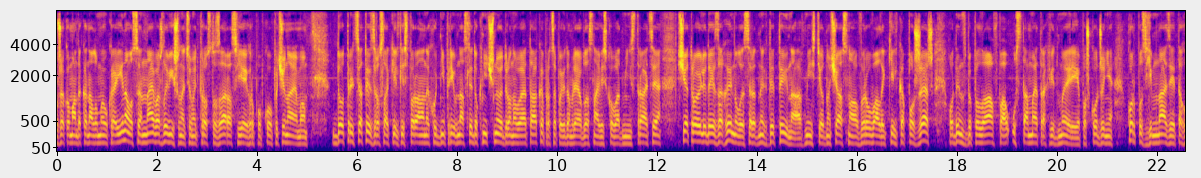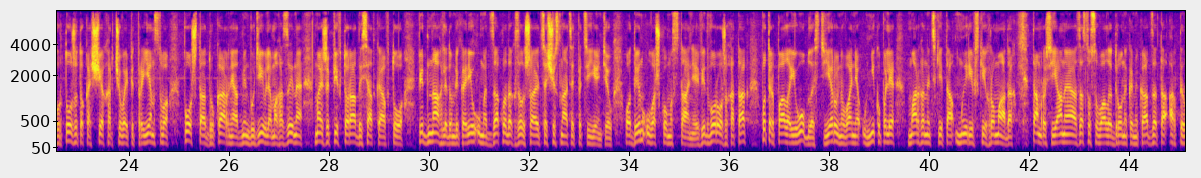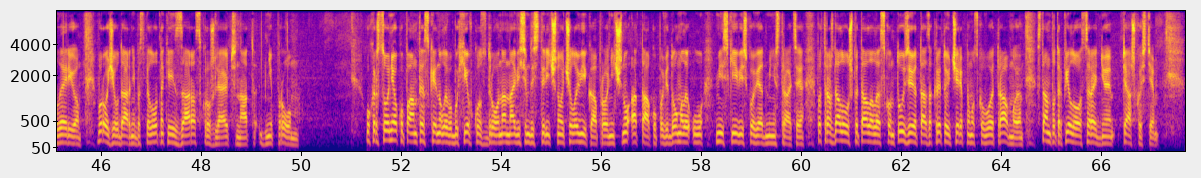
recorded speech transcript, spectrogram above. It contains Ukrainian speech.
Вже команда каналу Ми Україна. Усе найважливіше на цьому просто зараз. Я Ігор Попков. Починаємо. До 30 зросла кількість поранених у Дніпрі внаслідок нічної дронової атаки. Про це повідомляє обласна військова адміністрація. Ще троє людей загинули. Серед них дитина. В місті одночасно вирували кілька пожеж. Один з БПЛА впав у 100 метрах від мерії. Пошкоджені корпус гімназії та гуртожиток, а ще харчове підприємство, пошта, друкарня, адмінбудівля, магазини, майже півтора десятка авто. Під наглядом лікарів у медзакладах залишаються 16 пацієнтів. Один у важкому стані. Від ворожих атак потерпала і область. Є руйнування у Нікополі, Марганицькій та Мирівській громадах. Там росіяни застосували дрони камікадзе та артилерію. Ворожі ударні безпілотники зараз кружляють над Дніпром. У Херсоні окупанти скинули вибухівку з дрона на 80-річного чоловіка. Про нічну атаку повідомили у міській військовій адміністрації. Постраждало ушпиталили з контузією та закритою черепно-мозковою травмою. Стан потерпілого середньої тяжкості.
